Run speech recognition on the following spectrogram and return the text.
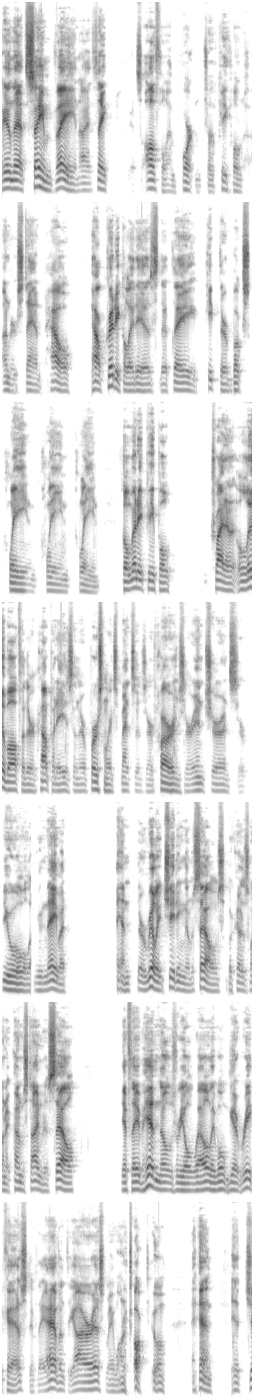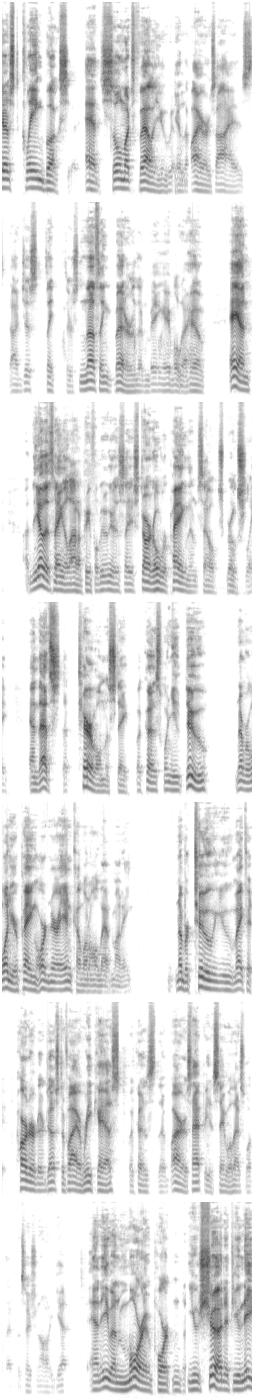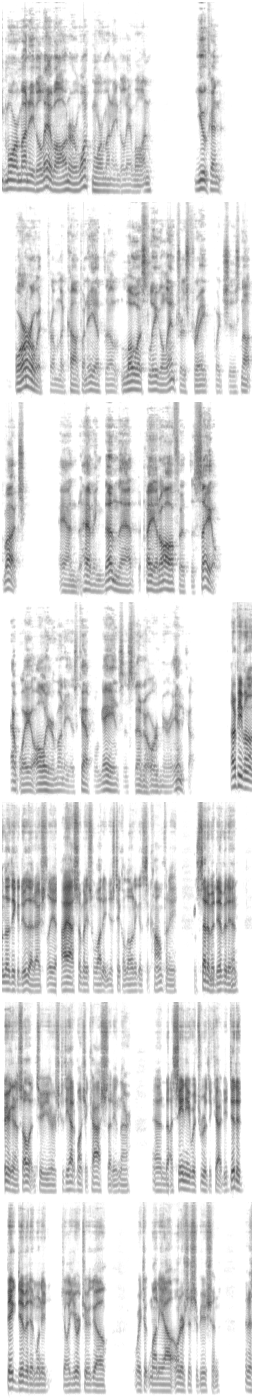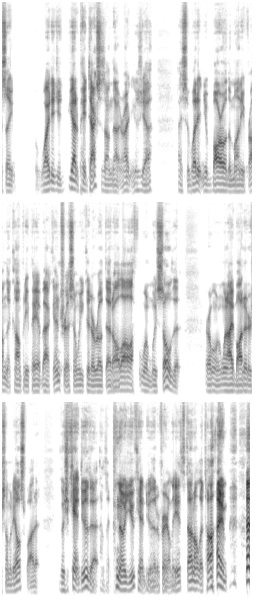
In that same vein, I think it's awful important for people to understand how how critical it is that they keep their books clean, clean, clean. So many people try to live off of their companies and their personal expenses, their cars, their insurance, their fuel, you name it. And they're really cheating themselves because when it comes time to sell, if they've hidden those real well, they won't get recast. If they haven't, the IRS may want to talk to them. And it just clean books add so much value in the buyer's eyes. I just think there's nothing better than being able to have. And uh, the other thing a lot of people do is they start overpaying themselves grossly. And that's a terrible mistake because when you do, number one, you're paying ordinary income on all that money. Number two, you make it harder to justify a recast because the buyer is happy to say, well, that's what that position ought to get. And even more important, you should, if you need more money to live on or want more money to live on, you can borrow it from the company at the lowest legal interest rate, which is not much. And having done that, pay it off at the sale. That way, all your money is capital gains instead of ordinary income. A lot of people don't know they could do that. Actually, I asked somebody, "So why didn't you just take a loan against the company instead of a mm-hmm. dividend? You're going to sell it in two years because he had a bunch of cash sitting there." And I seen he withdrew the cash. He did a big dividend when he you know, a year or two ago, where he took money out, owner's distribution, and it's like, why did you? You had to pay taxes on that, right? He goes, "Yeah." I said, "Why didn't you borrow the money from the company, pay it back interest, and we could have wrote that all off when we sold it, or when, when I bought it, or somebody else bought it." Because you can't do that. I was like, no, you can't do that. Apparently, it's done all the time.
